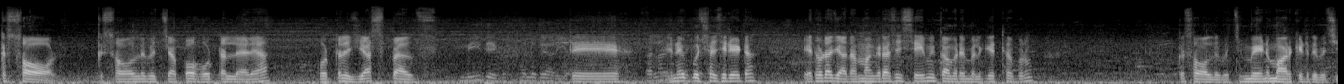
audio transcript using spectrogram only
ਕਸੌਲ। ਕਸੌਲ ਦੇ ਵਿੱਚ ਆਪਾਂ ਹੋਟਲ ਲੈ ਲਿਆ। Hotel Yash Palace. ਮੀਂਹ ਦੇਖ ਫੁੱਲ ਤਿਆਰੀ ਤੇ ਇਹਨੇ ਪੁੱਛਿਆ ਸੀ ਰੇਟ। ਇਹ ਥੋੜਾ ਜ਼ਿਆਦਾ ਮੰਗ ਰਿਹਾ ਸੀ ਸੇਮ ਹੀ ਕਮਰੇ ਮਿਲ ਗਏ ਇੱਥੇ ਆਪਾਂ ਨੂੰ। ਕਸੌਲ ਦੇ ਵਿੱਚ ਮੇਨ ਮਾਰਕੀਟ ਦੇ ਵਿੱਚ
